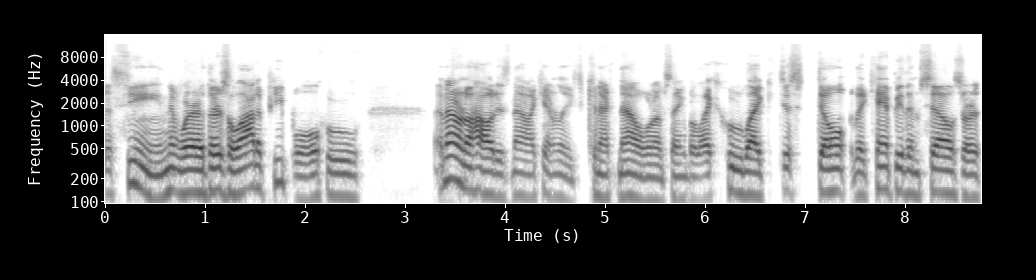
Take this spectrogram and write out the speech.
uh, scene, where there's a lot of people who, and I don't know how it is now. I can't really connect now what I'm saying, but like who like just don't, they can't be themselves, or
